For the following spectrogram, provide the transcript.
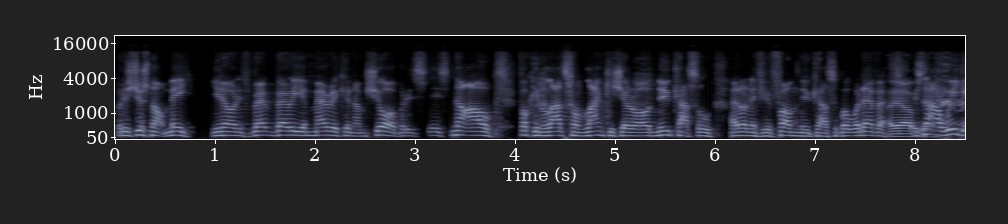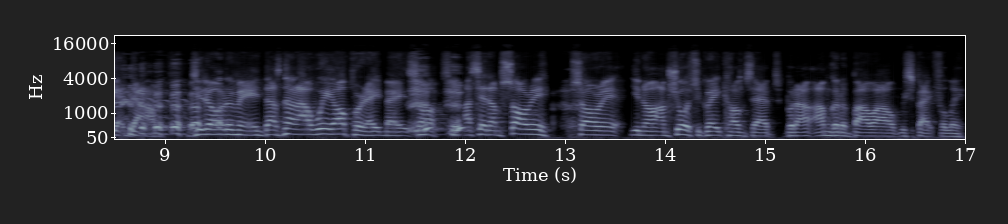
but it's just not me. You know, and it's very, American, I'm sure, but it's it's not how fucking lads from Lancashire or Newcastle. I don't know if you're from Newcastle, but whatever. Am, it's yeah. not how we get down. Do you know what I mean? That's not how we operate, mate. So I said, I'm sorry, sorry. You know, I'm sure it's a great concept, but I, I'm going to bow out respectfully.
